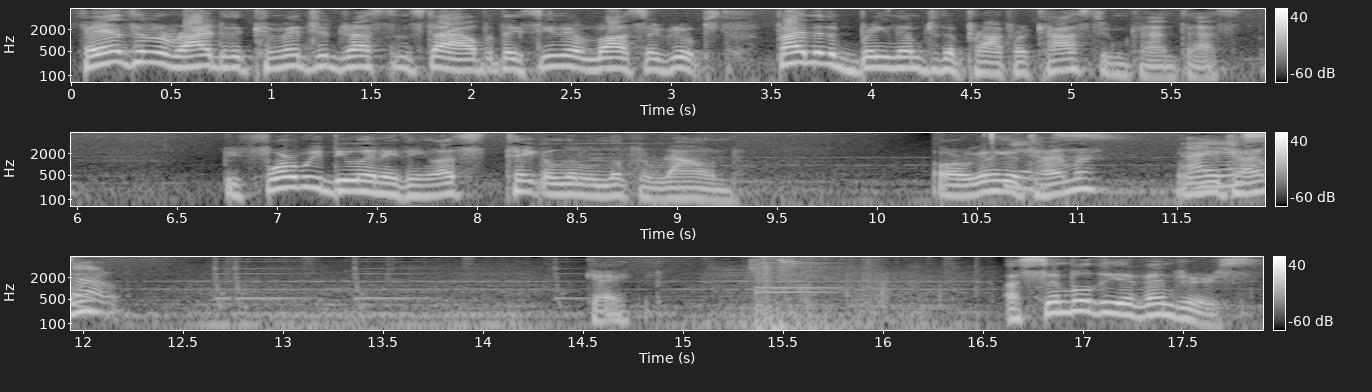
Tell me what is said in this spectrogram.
Fans have arrived to the convention dressed in style, but they seem to have lost their groups. Find them to bring them to the proper costume contest. Before we do anything, let's take a little look around. Oh, we're gonna get a Yes. timer? We're I gonna get a guess timer? so. Okay. Assemble the Avengers.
